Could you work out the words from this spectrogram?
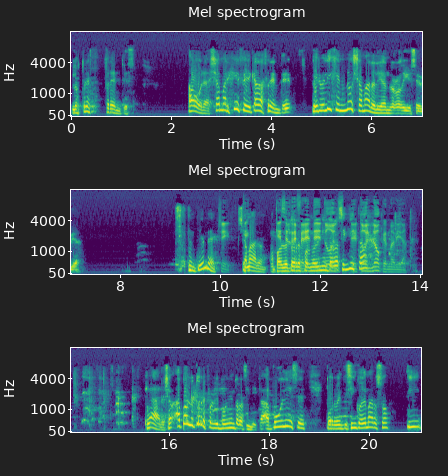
los tres frentes. Ahora, llama al jefe de cada frente, pero eligen no llamar a Leandro Rodríguez Evia. ¿Se entiende? Sí. Llamaron a Pablo Torres por Movimiento de Racinguista. todo el bloque en realidad. Claro, a Pablo Torres por el movimiento racingista, a Pugliese por 25 de marzo y,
